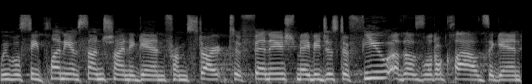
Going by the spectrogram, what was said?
we will see plenty of sunshine again from start to finish. Maybe just a few of those little clouds again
